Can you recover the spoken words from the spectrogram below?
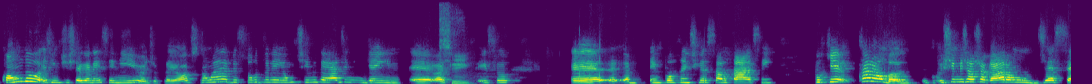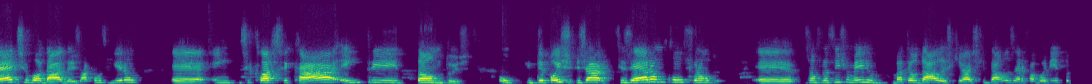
quando a gente chega nesse nível de playoffs, não é absurdo nenhum time ganhar de ninguém. É, eu acho Sim. que isso é, é, é, importante ressaltar, assim, porque, caramba, os times já jogaram 17 rodadas, já conseguiram é, em, se classificar entre tantos. O, depois já fizeram um confronto. É, São Francisco mesmo bateu Dallas, que eu acho que Dallas era favorito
